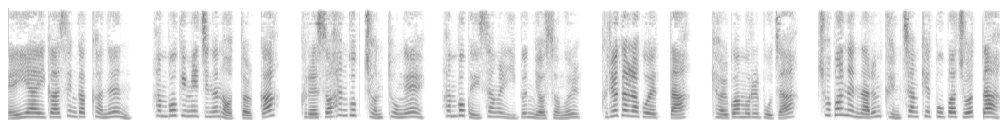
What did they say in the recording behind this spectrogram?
AI가 생각하는 한복 이미지는 어떨까? 그래서 한국 전통의 한복 의상을 입은 여성을 그려달라고 했다. 결과물을 보자 초반엔 나름 괜찮게 뽑아주었다.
